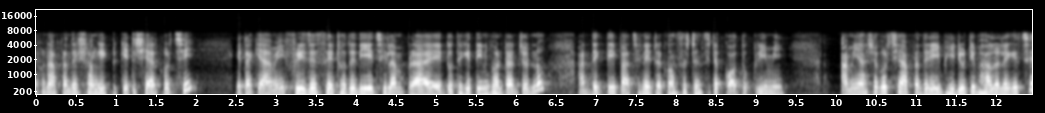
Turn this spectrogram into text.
এখন আপনাদের সঙ্গে একটু কেটে শেয়ার করছি। এটাকে আমি ফ্রিজে সেট হতে দিয়েছিলাম প্রায় দু থেকে তিন ঘণ্টার জন্য। আর দেখতেই পাচ্ছেন এটার কনসিস্টেন্সিটা কত ক্রিমি আমি আশা করছি আপনাদের এই ভিডিওটি ভালো লেগেছে।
